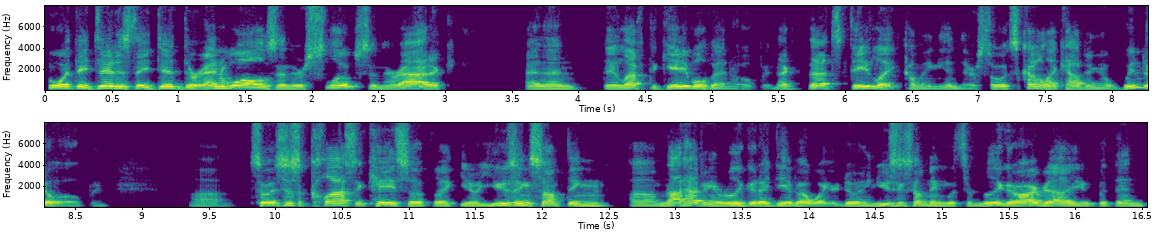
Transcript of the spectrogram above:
But what they did is they did their end walls and their slopes and their attic, and then they left the gable vent open. That, that's daylight coming in there, so it's kind of like having a window open. Uh, so it's just a classic case of like, you know, using something, um, not having a really good idea about what you're doing, using something with some really good R value, but then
